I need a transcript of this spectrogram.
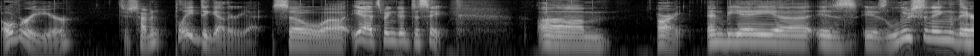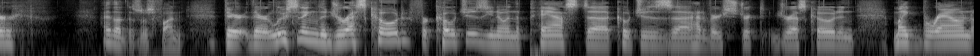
over a year, just haven't played together yet. So uh, yeah, it's been good to see. Um, all right, NBA uh, is is loosening their I thought this was fun. They're they're loosening the dress code for coaches. You know, in the past, uh, coaches uh, had a very strict dress code, and Mike Brown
